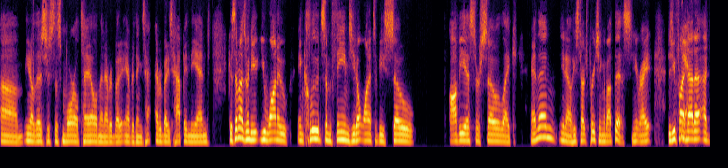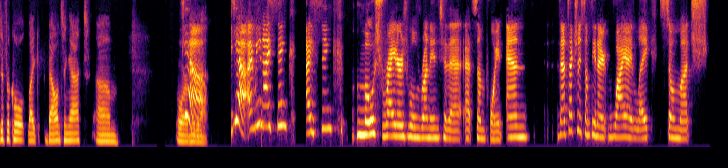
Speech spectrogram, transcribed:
um, you know, there's just this moral tale and then everybody, everything's, everybody's happy in the end. Cause sometimes when you, you want to include some themes, you don't want it to be so obvious or so like and then you know he starts preaching about this right did you find yeah. that a, a, difficult like balancing act um or yeah yeah i mean i think i think most writers will run into that at some point and that's actually something i why i like so much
